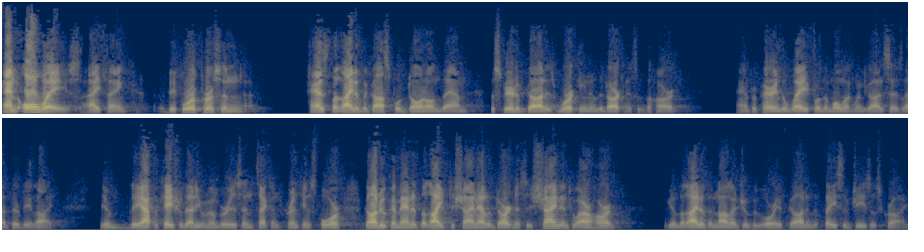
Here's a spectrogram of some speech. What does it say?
And always, I think, before a person has the light of the gospel dawn on them, the Spirit of God is working in the darkness of the heart and preparing the way for the moment when God says, Let there be light. The application of that, you remember, is in 2 Corinthians 4. God who commanded the light to shine out of darkness has shined into our heart give the light of the knowledge of the glory of God in the face of Jesus Christ.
